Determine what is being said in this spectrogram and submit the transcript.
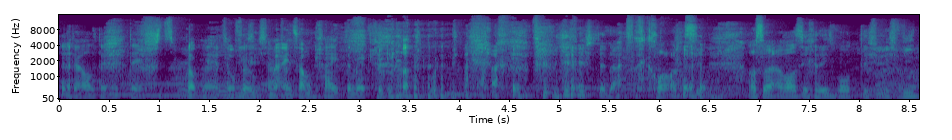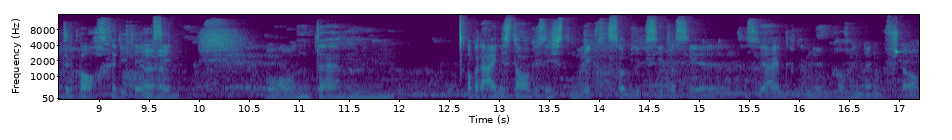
und all diesen Tests. Ich glaube, wir haben noch viele Gemeinsamkeiten, merke ich Für mich ist dann einfach klar gewesen. Also, was ich nicht wollte, ist, ist weitermachen in dem Sinn. Und, ähm, aber eines Tages war es dann wirklich so wie gewesen, dass ich, dass ich eigentlich dann nicht mehr aufstehen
